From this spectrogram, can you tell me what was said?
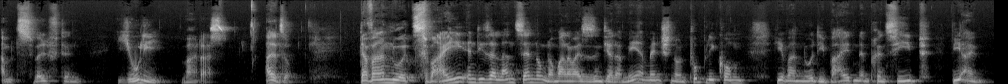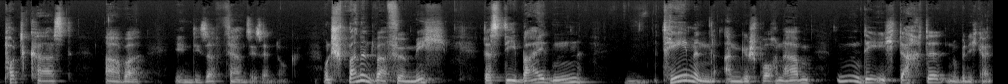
am 12. Juli war das. Also, da waren nur zwei in dieser Landsendung. Normalerweise sind ja da mehr Menschen und Publikum. Hier waren nur die beiden im Prinzip wie ein Podcast, aber in dieser Fernsehsendung. Und spannend war für mich, dass die beiden Themen angesprochen haben, die ich dachte, nun bin ich kein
